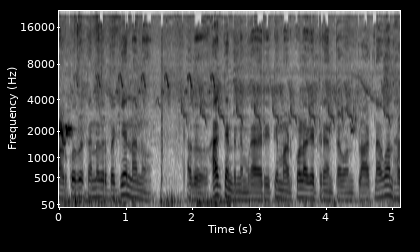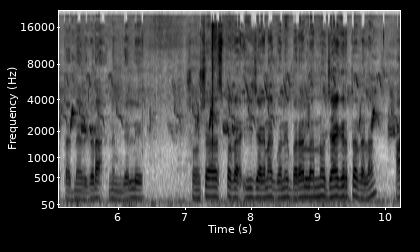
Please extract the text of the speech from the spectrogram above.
ಮಾಡ್ಕೋಬೇಕು ಅನ್ನೋದ್ರ ಬಗ್ಗೆ ನಾನು ಅದು ಹಾಕ್ತೀನಿ ರೀ ನಿಮ್ಗೆ ಆ ರೀತಿ ಮಾಡ್ಕೊಳಗೈತ್ರಿ ಅಂತ ಒಂದು ಪ್ಲಾಟ್ನಾಗ ಒಂದು ಹತ್ತು ಹದಿನೈದು ಗಿಡ ನಿಮ್ಗೆಲ್ಲಿ ಸಂಶಯಾಸ್ಪದ ಈ ಜಾಗನಾಗ ಗೊನೆ ಬರಲ್ಲ ಅನ್ನೋ ಜಾಗ ಇರ್ತದಲ್ಲ, ಆ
